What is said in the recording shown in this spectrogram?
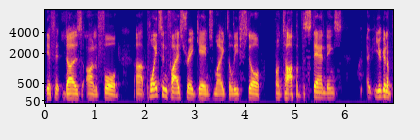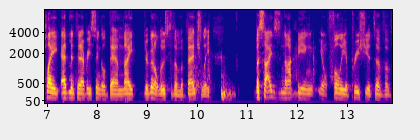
if it does unfold. Uh, points in five straight games, Mike. The Leafs still on top of the standings. You're going to play Edmonton every single damn night. You're going to lose to them eventually. besides not being you know fully appreciative of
